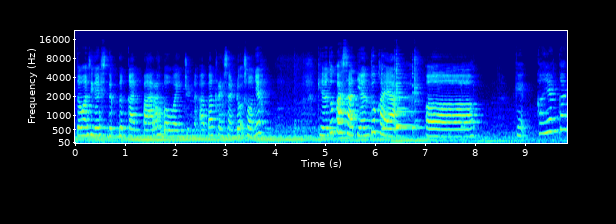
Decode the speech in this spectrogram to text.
Tau gak sih guys deg-degan parah bawain Juna, apa Crescendo? Soalnya kita tuh pas latihan tuh kayak uh, kayak kalian kan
